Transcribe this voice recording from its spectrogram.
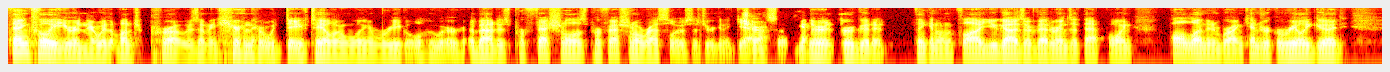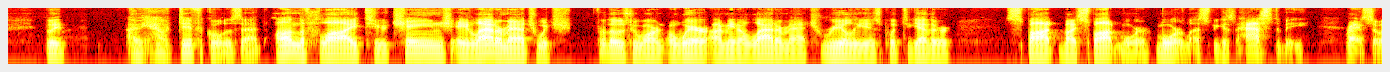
Thankfully, you're in there with a bunch of pros. I mean, you're in there with Dave Taylor and William Regal, who are about as professional as professional wrestlers as you're going to get. Sure. So Yep. they're they're good at thinking on the fly. You guys are veterans at that point. Paul London and Brian Kendrick are really good, but I mean, how difficult is that on the fly to change a ladder match? Which, for those who aren't aware, I mean, a ladder match really is put together spot by spot, more more or less, because it has to be. Right. So,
